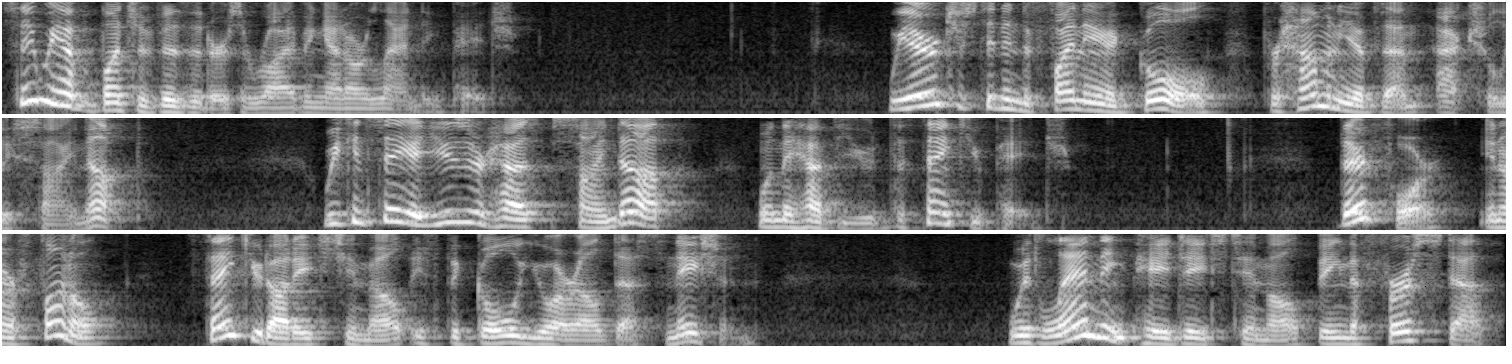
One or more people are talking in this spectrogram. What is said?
Say we have a bunch of visitors arriving at our landing page. We are interested in defining a goal for how many of them actually sign up. We can say a user has signed up when they have viewed the thank you page. Therefore, in our funnel, thankyou.html is the goal URL destination, with landing page HTML being the first step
